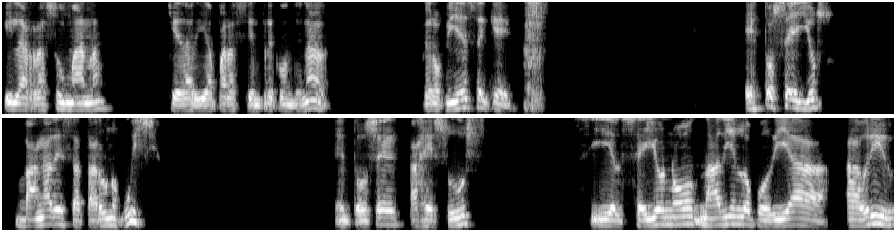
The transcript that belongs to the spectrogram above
y la raza humana quedaría para siempre condenada. Pero fíjense que estos sellos van a desatar unos juicios. Entonces a Jesús, si el sello no, nadie lo podía abrir,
